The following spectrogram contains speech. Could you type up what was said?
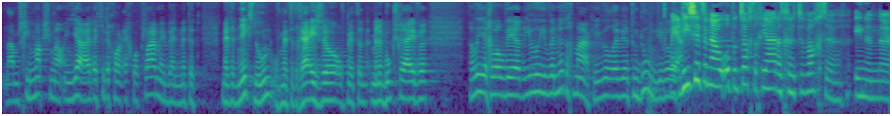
nou misschien maximaal een jaar, dat je er gewoon echt wel klaar mee bent met het, met het niks doen. Of met het reizen of met een, met een boek schrijven. Dan wil je gewoon weer, je wil je weer nuttig maken. Je wil er weer toe doen. Je wil, ja, wie zit er nou op een 80-jarige te wachten in een eh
